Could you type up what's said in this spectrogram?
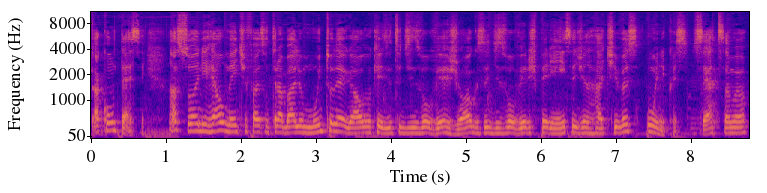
acontecem. A Sony realmente faz um trabalho muito legal no quesito de desenvolver jogos e desenvolver experiências de narrativas únicas, certo, Samuel?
